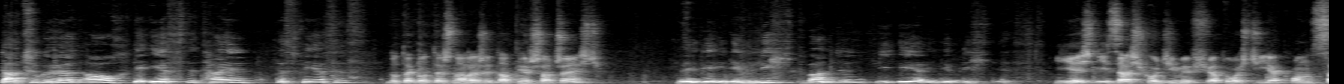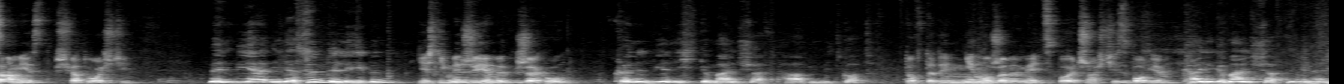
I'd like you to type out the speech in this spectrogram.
Dazu gehört auch der erste Teil des Verses, Do tego też należy ta pierwsza część. wenn wir in dem Licht wandeln, wie er in dem Licht ist. Jeśli zaś chodzimy w światłości, jak On sam jest w światłości. Wenn wir in der Sünde leben, Jeśli my żyjemy w grzechu, können wir nicht Gemeinschaft haben mit Gott, to wtedy nie możemy mieć społeczności z Bogiem. keine Gemeinschaft mit dem Herrn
